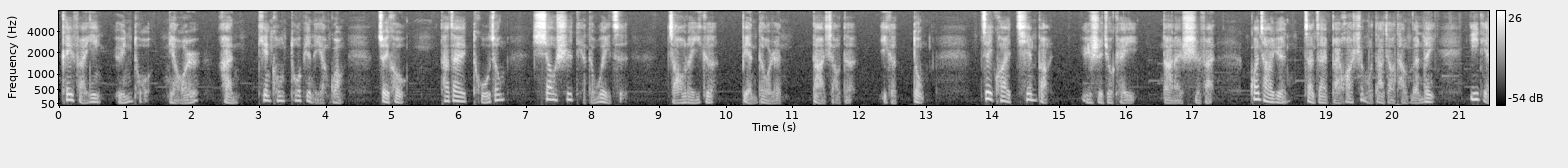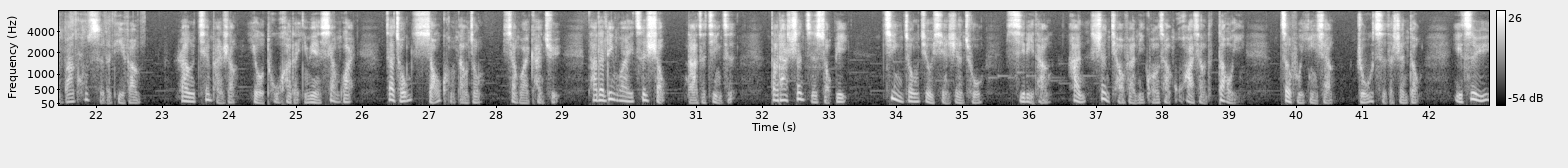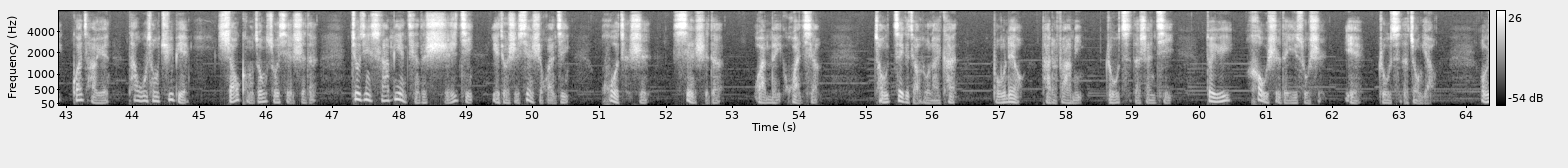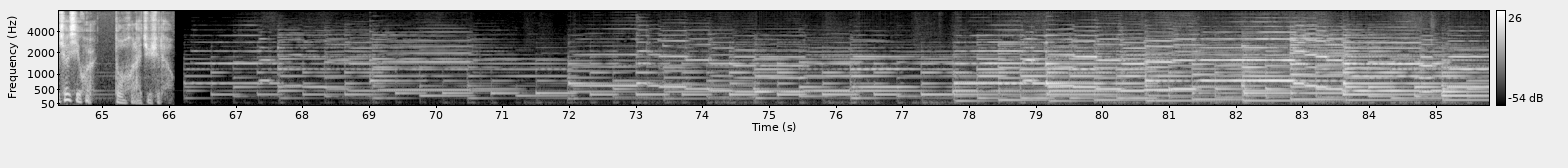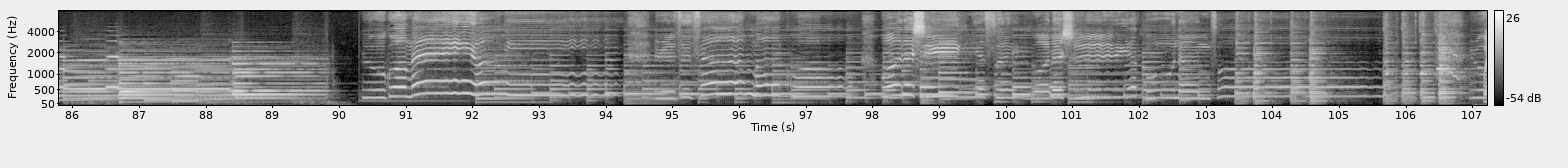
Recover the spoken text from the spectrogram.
可以反映云朵、鸟儿和天空多变的阳光。最后，他在图中消失点的位置凿了一个扁豆人大小的一个洞，这块铅板于是就可以。拿来示范。观察员站在百花圣母大教堂门内一点八公尺的地方，让铅板上有图画的一面向外，再从小孔当中向外看去。他的另外一只手拿着镜子，当他伸直手臂，镜中就显现出洗礼堂和圣乔凡尼广场画像的倒影。这幅印象如此的生动，以至于观察员他无从区别。小孔中所显示的，究竟是他面前的实景，也就是现实环境，或者是现实的完美幻象？从这个角度来看不料他的发明如此的神奇，对于后世的艺术史也如此的重要。我们休息一会儿，等我回来继续聊。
